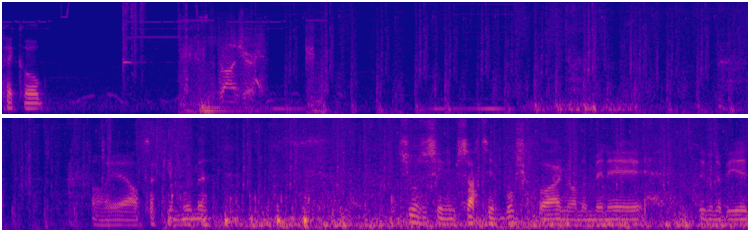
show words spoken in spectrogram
pick up. Roger. Oh yeah, I'll take him with me. Soon as I seen him sat in bush, thought, hang on a minute, they're gonna be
